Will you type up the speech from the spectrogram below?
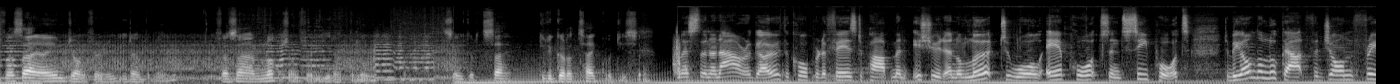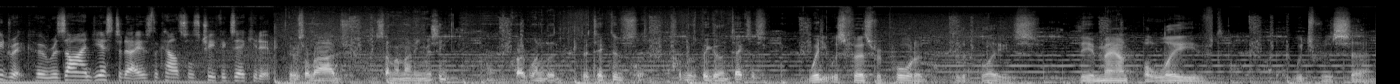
If I say I am John Friedrich, you don't believe it. If I say I'm not John Friedrich, you don't believe it. So you've got to say, you've got to take what you say. Less than an hour ago, the Corporate Affairs Department issued an alert to all airports and seaports to be on the lookout for John Friedrich, who resigned yesterday as the Council's chief executive. There was a large sum of money missing. I quote one of the detectives, it was bigger than Texas. When it was first reported to the police, the amount believed, which was uh,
